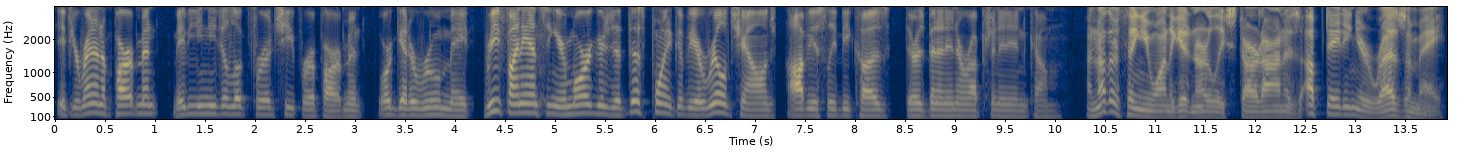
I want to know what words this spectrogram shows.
If you rent an apartment, maybe you need to look for a cheaper apartment or get a roommate. Refinancing your mortgage at this point could be a real challenge, obviously, because there has been an interruption in income. Another thing you want to get an early start on is updating your resume.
